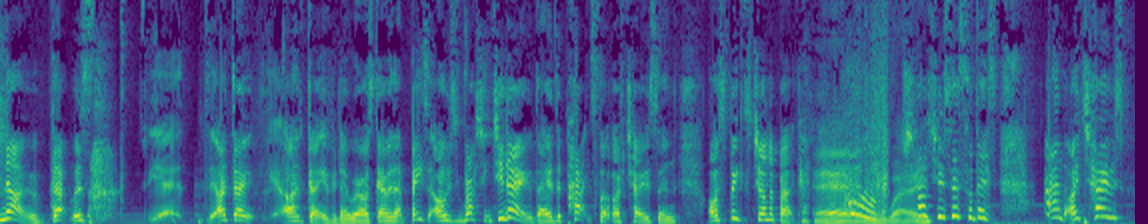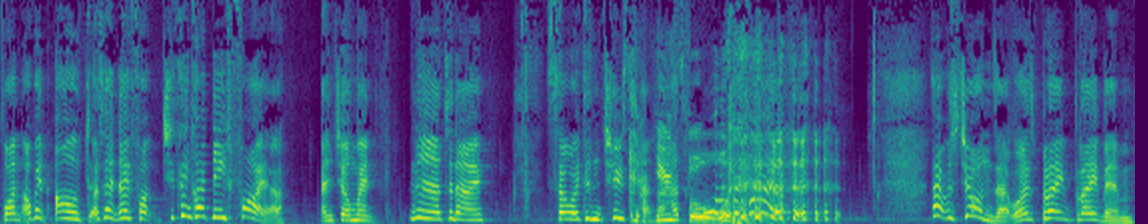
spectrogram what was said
No, that was. Yeah, I don't. I don't even know where I was going with that. Basically, I was rushing. Do you know though the pact that I've chosen? I'll speak to John about. going, Anyway. oh, should I choose this or this? And I chose one. I went. Oh, I don't know if I. Do you think I'd need fire? And John went. No, I don't know. So I didn't choose the pact. that You has fool! That was John's. That was blame blame him.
